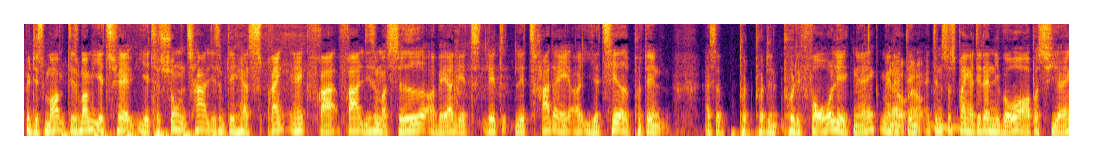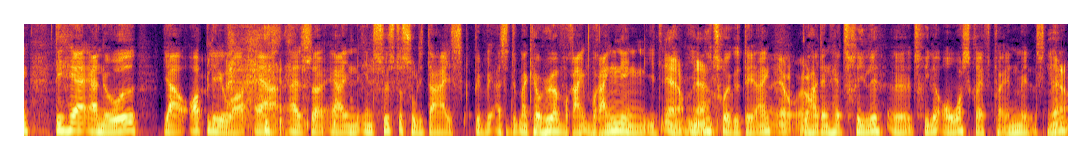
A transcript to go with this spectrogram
Men det er som om, det er som om irritationen tager ligesom det her spring ikke? Fra, fra ligesom at sidde og være lidt, lidt, lidt træt af og irriteret på den altså på, på, den, på det foreliggende, ikke? men jo, at, den, at den så springer det der niveau op og siger, ikke? det her er noget, jeg oplever, er altså er en, en søstersolidarisk bevægelse. Altså, man kan jo høre vrængningen i, ja, i ja. udtrykket der. Ikke? Jo, jo. Du har den her trille, øh, trille overskrift på anmeldelsen. Ja, jo,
